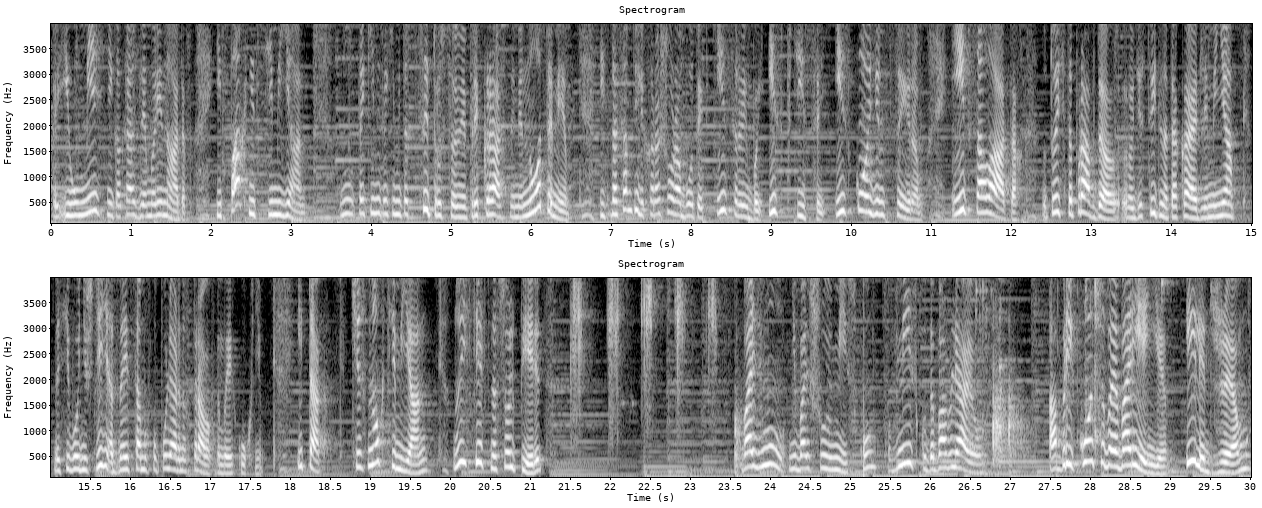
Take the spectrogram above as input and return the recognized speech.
и уместнее как раз для маринадов. И пахнет тимьян ну, такими какими-то цитрусовыми прекрасными нотами. И на самом деле хорошо работает и с рыбой, и с птицей, и с козьим сыром, и в салатах. Ну, то есть это правда э, действительно такая для меня на сегодняшний день одна из самых популярных травок на моей кухне. Итак, чеснок, тимьян, ну, естественно, соль, перец. Возьму небольшую миску. В миску добавляю абрикосовое варенье или джем.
